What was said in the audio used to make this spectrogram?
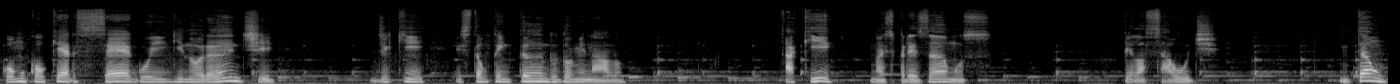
como qualquer cego e ignorante de que estão tentando dominá-lo. Aqui nós prezamos pela saúde. Então,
